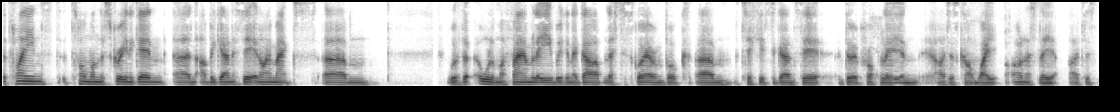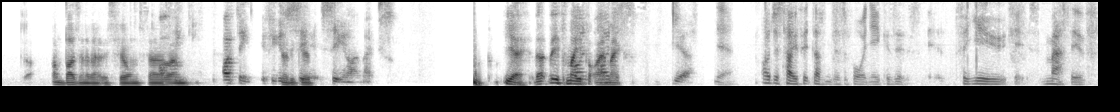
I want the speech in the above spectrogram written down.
the planes, Tom on the screen again, and I'll be going to see it in IMAX um, with the, all of my family. We're going to go up Leicester Square and book um, tickets to go and see it, do it properly, and I just can't wait. Honestly, I just I'm buzzing about this film. So I um, think I think if you're going to see good. it, see it in IMAX. yeah, that, it's made I- for I IMAX. just- Yeah. yeah, I just hope it doesn't disappoint you because it's for you. It's massive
